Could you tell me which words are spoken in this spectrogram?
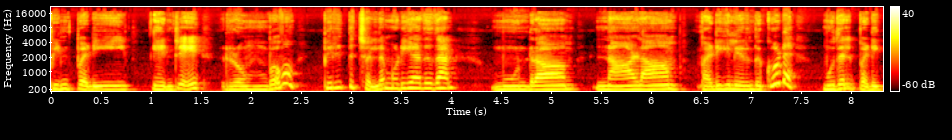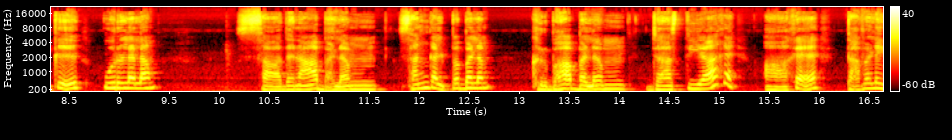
பின்படி என்றே ரொம்பவும் பிரித்து சொல்ல முடியாதுதான். மூன்றாம் நாலாம் படியிலிருந்து கூட முதல் படிக்கு உருளலாம். சாதனா பலம் சங்கல்ப பலம் கிருபா பலம் ஜாஸ்தியாக ஆக தவளை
